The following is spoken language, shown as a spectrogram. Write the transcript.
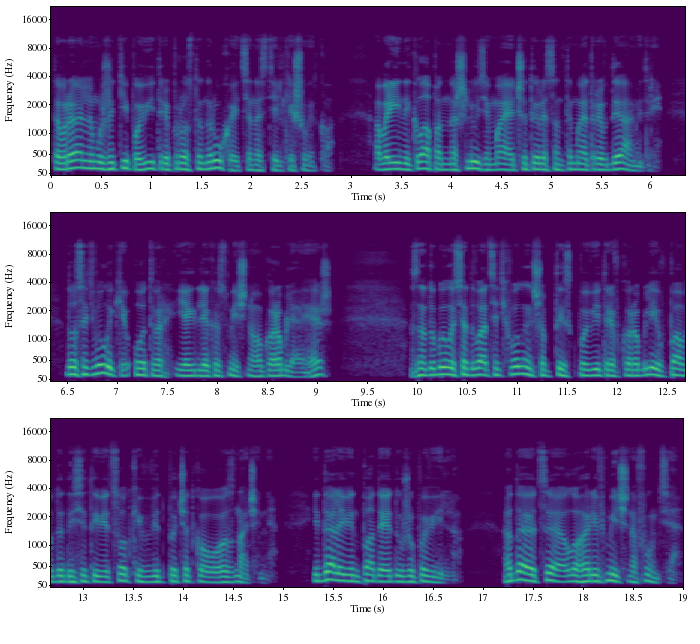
Та в реальному житті повітря просто не рухається настільки швидко. Аварійний клапан на шлюзі має 4 см в діаметрі. Досить великий отвір, як для космічного корабля, геш? Знадобилося 20 хвилин, щоб тиск повітря в кораблі впав до 10% від початкового значення. І далі він падає дуже повільно. Гадаю, це логарифмічна функція.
